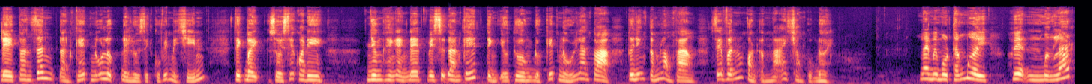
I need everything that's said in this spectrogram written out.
để toàn dân đoàn kết nỗ lực đẩy lùi dịch COVID-19. Dịch bệnh rồi sẽ qua đi, nhưng hình ảnh đẹp về sự đoàn kết, tình yêu thương được kết nối lan tỏa từ những tấm lòng vàng sẽ vẫn còn ấm mãi trong cuộc đời. Ngày 11 tháng 10, huyện Mường Lát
